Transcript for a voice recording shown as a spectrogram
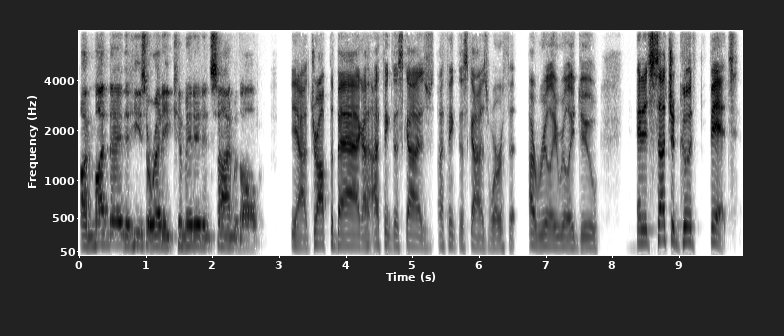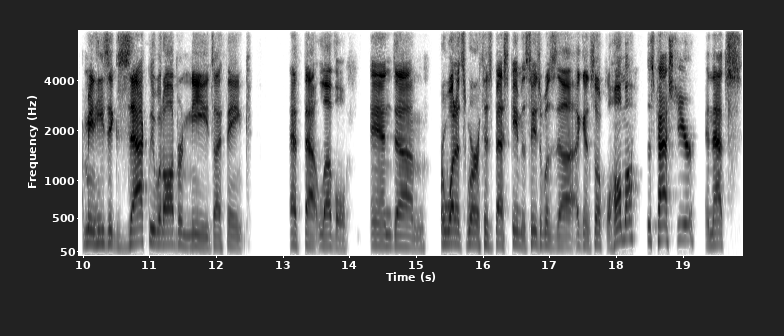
on Monday, that he's already committed and signed with Auburn. Yeah, drop the bag. I, I think this guy's. I think this guy's worth it. I really, really do. And it's such a good fit. I mean, he's exactly what Auburn needs, I think, at that level. And um, for what it's worth, his best game of the season was uh, against Oklahoma this past year, and that's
